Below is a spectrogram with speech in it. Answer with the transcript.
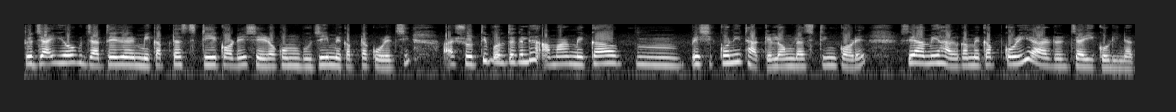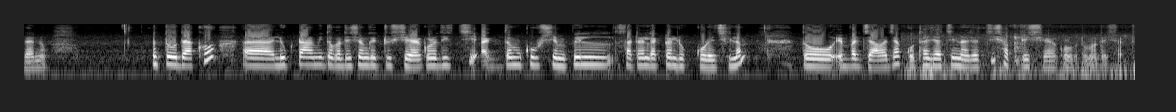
তো যাই হোক, যাতে মেকআপটা স্টে করে সেই রকম বুঝেই মেকআপটা করেছি। আর সত্যি বলতে গেলে আমার মেকআপ বেশিক্ষণই থাকে লং লাস্টিং করে। সে আমি হালকা মেকআপ করি আর যাই করি না কেন। তো দেখো লুকটা আমি তোমাদের সঙ্গে একটু শেয়ার করে দিচ্ছি। একদম খুব সিম্পল সাটেল একটা লুক করেছিলাম। তো এবার যাওয়া যাক, কোথায় যাচ্ছি, না যাচ্ছি, সবটাই শেয়ার করব তোমাদের সাথে।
